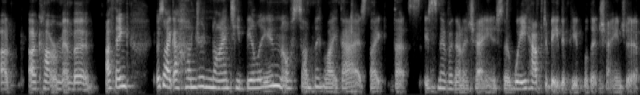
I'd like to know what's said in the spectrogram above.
I, I can't remember, I think it was like 190 billion or something like that. It's like, that's, it's never going to change. So we have to be the people that change it.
